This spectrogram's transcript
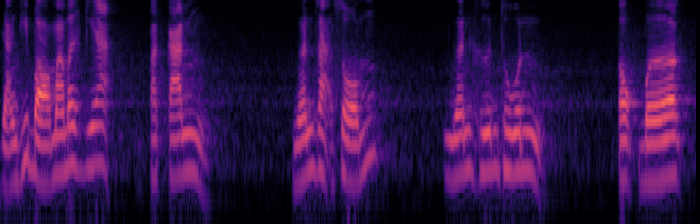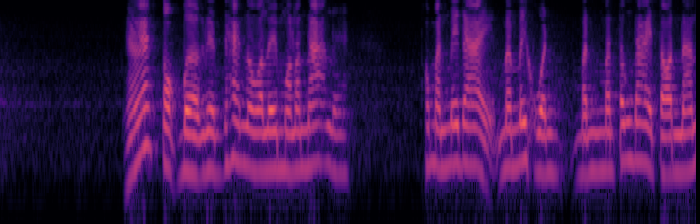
อย่างที่บอกมาเมื่อกี้ประกัน เงินสะสม เงินคืนทุน ตกเบิกเห็นไหมตกเบิกเนี่ยแน่นอนเลยมรณะเลย เพราะมันไม่ได้มันไม่ควรมันมันต้องได้ตอนนั้น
